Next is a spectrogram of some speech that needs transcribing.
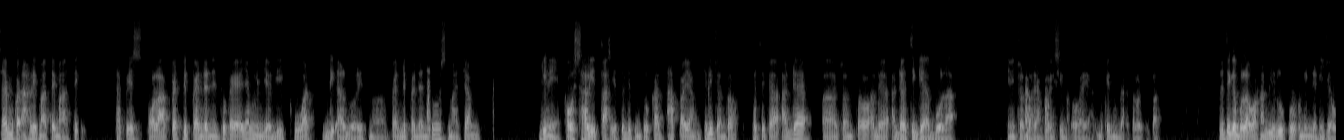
saya bukan ahli matematik tapi pola path dependent itu kayaknya menjadi kuat di algoritma. Path dependent itu semacam gini kausalitas itu ditentukan apa yang jadi contoh ketika ada eh, contoh ada ada tiga bola. Ini contoh yang paling simpel lah ya mungkin nggak terlalu cepat. Ada tiga bola warna biru kuning dan hijau.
